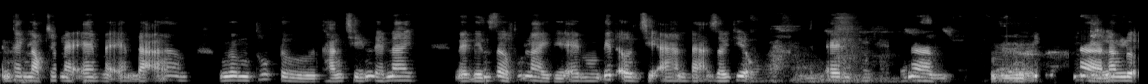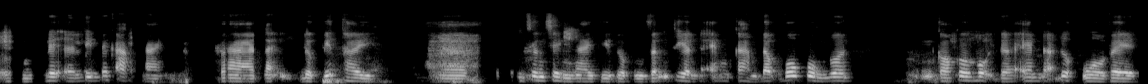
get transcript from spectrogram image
Em thanh lọc cho mẹ em mẹ em đã ngưng thuốc từ tháng 9 đến nay. Để đến giờ phút này thì em biết ơn chị An đã giới thiệu em à, là là năng lượng ờ, linh bách này và lại được biết thầy à, chương trình này thì được dẫn thiền em cảm động vô cùng luôn. Có cơ hội để em đã được ùa về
